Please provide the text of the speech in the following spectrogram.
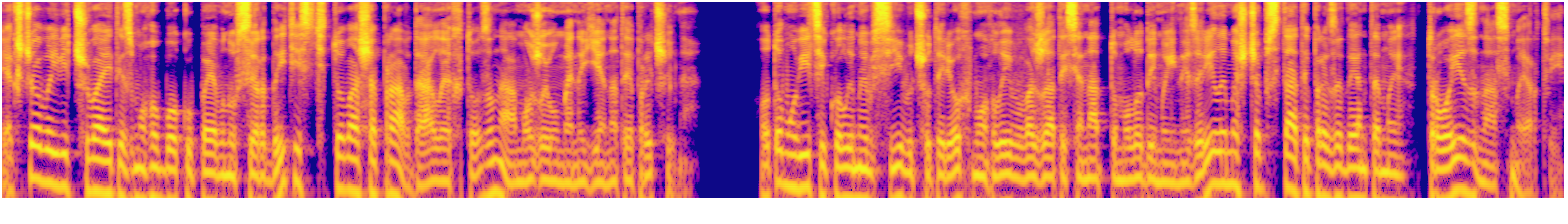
Якщо ви відчуваєте з мого боку певну сердитість, то ваша правда, але хто зна, може, у мене є на те причина. У тому віці, коли ми всі в чотирьох могли вважатися надто молодими і незрілими, щоб стати президентами, троє з нас мертві.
